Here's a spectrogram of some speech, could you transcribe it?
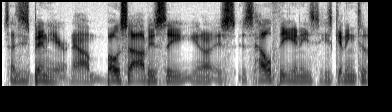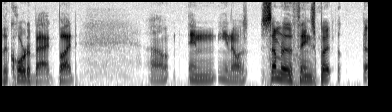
since he's been here. Now Bosa obviously, you know, is is healthy and he's he's getting to the quarterback, but uh, and you know some of the things, but uh,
